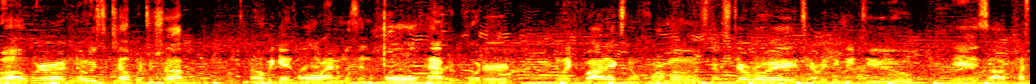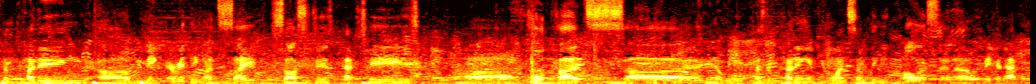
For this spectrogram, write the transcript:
Well, we're a nose to tail butcher shop. Uh, we get all our animals in whole, half or quartered. No antibiotics, no hormones, no steroids. Everything we do is uh, custom cutting. Uh, we make everything on site: sausages, pates, uh, cuts. Uh, you know, we do custom cutting. If you want something, you call us and uh, we make it happen.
